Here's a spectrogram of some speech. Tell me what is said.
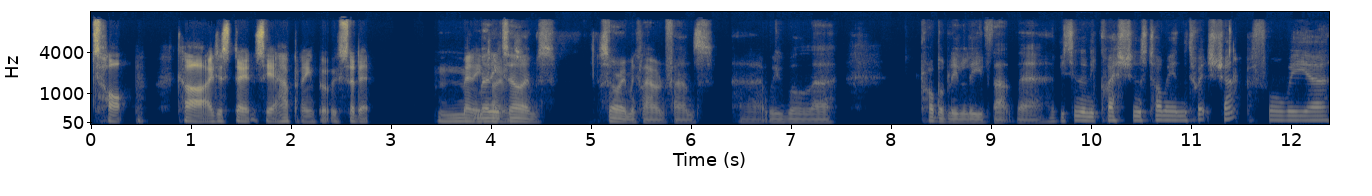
top car, I just don't see it happening. But we've said it many, many times. times. Sorry, McLaren fans. Uh, we will uh, probably leave that there. Have you seen any questions, Tommy, in the Twitch chat before we? Uh,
